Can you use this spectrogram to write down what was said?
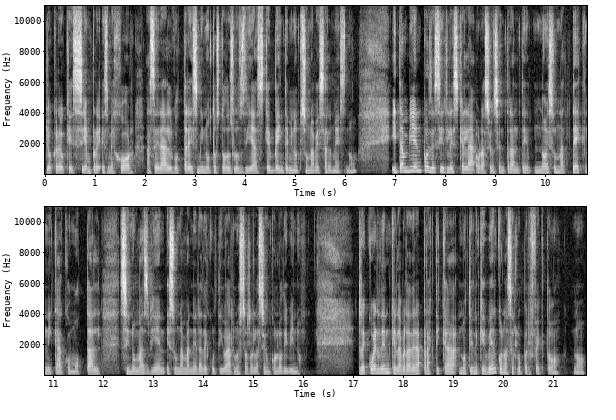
yo creo que siempre es mejor hacer algo tres minutos todos los días que 20 minutos una vez al mes, ¿no? Y también pues decirles que la oración centrante no es una técnica como tal, sino más bien es una manera de cultivar nuestra relación con lo divino. Recuerden que la verdadera práctica no tiene que ver con hacerlo perfecto, ¿no?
